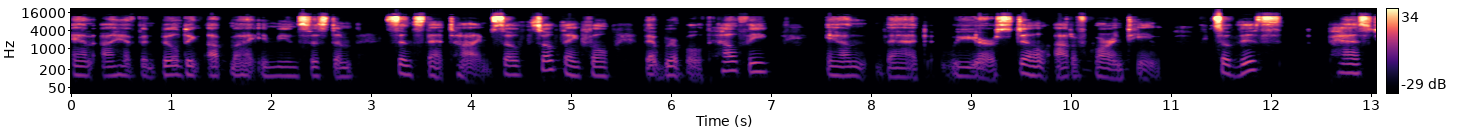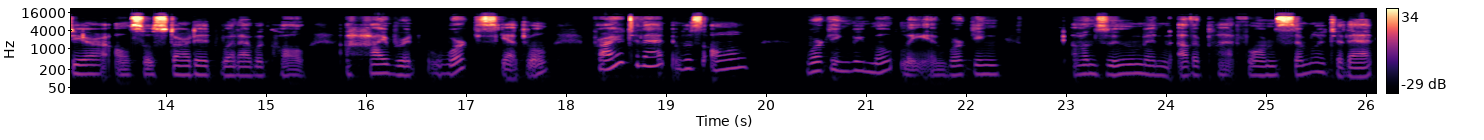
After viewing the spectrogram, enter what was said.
And I have been building up my immune system since that time. So, so thankful that we're both healthy and that we are still out of quarantine. So this past year, I also started what I would call a hybrid work schedule. Prior to that, it was all working remotely and working on Zoom and other platforms similar to that.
